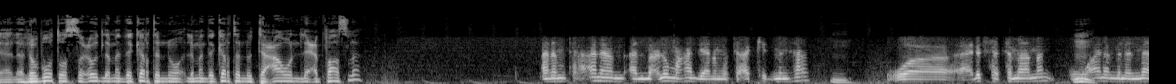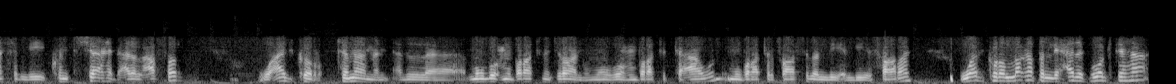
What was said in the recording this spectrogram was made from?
ال الهبوط والصعود لما ذكرت انه لما ذكرت إنه التعاون لعب فاصلة أنا مت... أنا المعلومة هذه أنا متأكد منها م. وأعرفها تماما مم. وأنا من الناس اللي كنت شاهد على العصر وأذكر تماما موضوع مباراة نجران وموضوع مباراة التعاون ومباراه الفاصلة اللي اللي صارت وأذكر اللغط اللي حدث وقتها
